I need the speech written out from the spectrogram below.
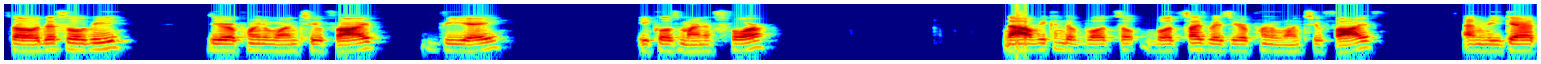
So this will be 0 0.125 VA equals minus 4. Now we can divide both, sides by 0 0.125 and we get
